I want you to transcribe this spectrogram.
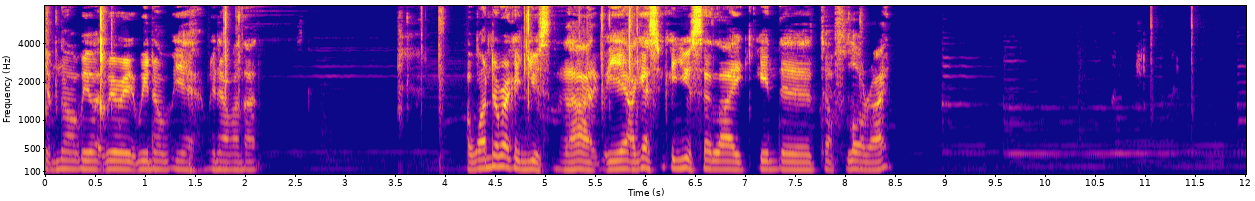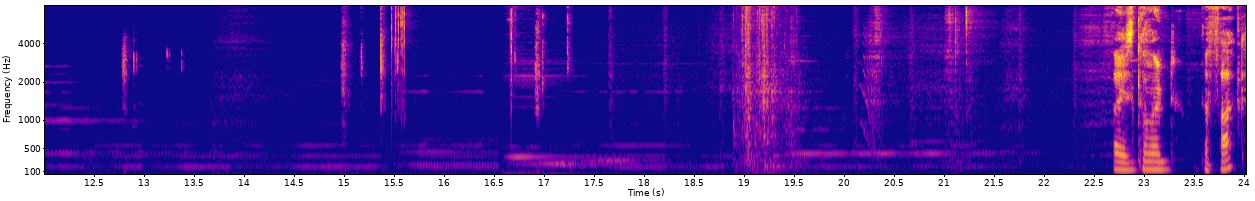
Yep, no, we, we, we know, yeah, we know about that. I wonder where I can use that. Yeah, I guess you can use it like in the top floor, right? Oh, he's going. The fuck?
